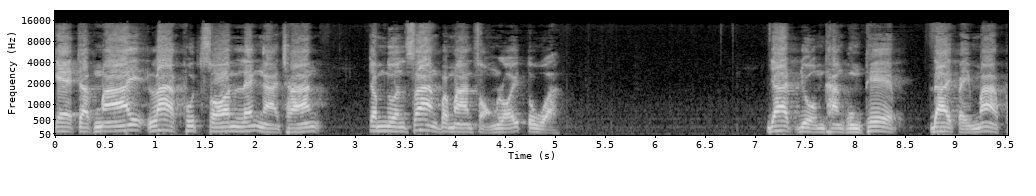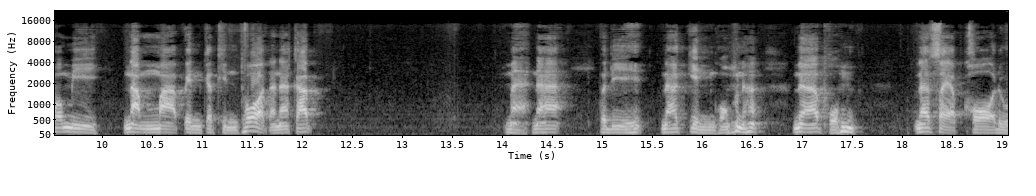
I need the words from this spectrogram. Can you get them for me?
แกะจากไม้ลากพุทธซ้อนและงาช้างจำนวนสร้างประมาณ 200 ตัว ญาติโยมทางกรุงเทพได้ไปมากเพราะมีนำมาเป็นกระถินทอดนะครับแหมนะฮะพอดีนะกลิ่นของนะนะผม นะแสบคอดู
